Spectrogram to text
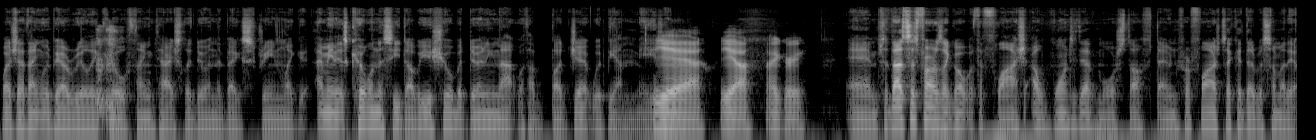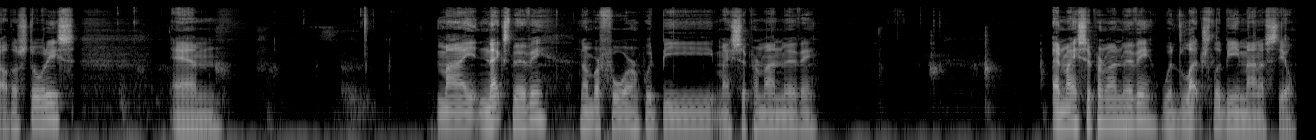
which I think would be a really cool thing to actually do on the big screen. Like, I mean, it's cool in the CW show, but doing that with a budget would be amazing. Yeah. Yeah. I agree. Um, so that's as far as I got with the Flash. I wanted to have more stuff down for Flash, like I did with some of the other stories. Um, my next movie, number four, would be my Superman movie. And my Superman movie would literally be Man of Steel.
